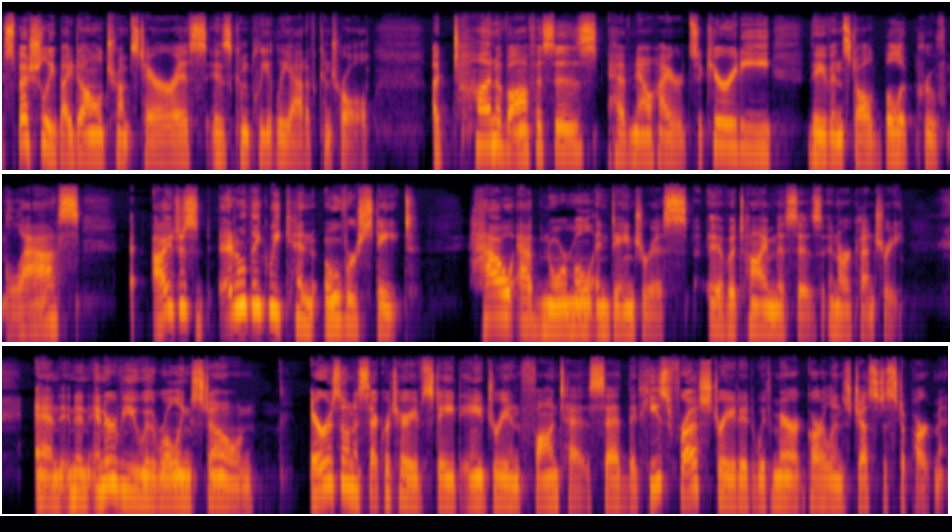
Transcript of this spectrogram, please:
especially by Donald Trump's terrorists, is completely out of control. A ton of offices have now hired security, they've installed bulletproof glass. I just I don't think we can overstate how abnormal and dangerous of a time this is in our country. And in an interview with Rolling Stone, Arizona Secretary of State Adrian Fontes said that he's frustrated with Merrick Garland's Justice Department.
